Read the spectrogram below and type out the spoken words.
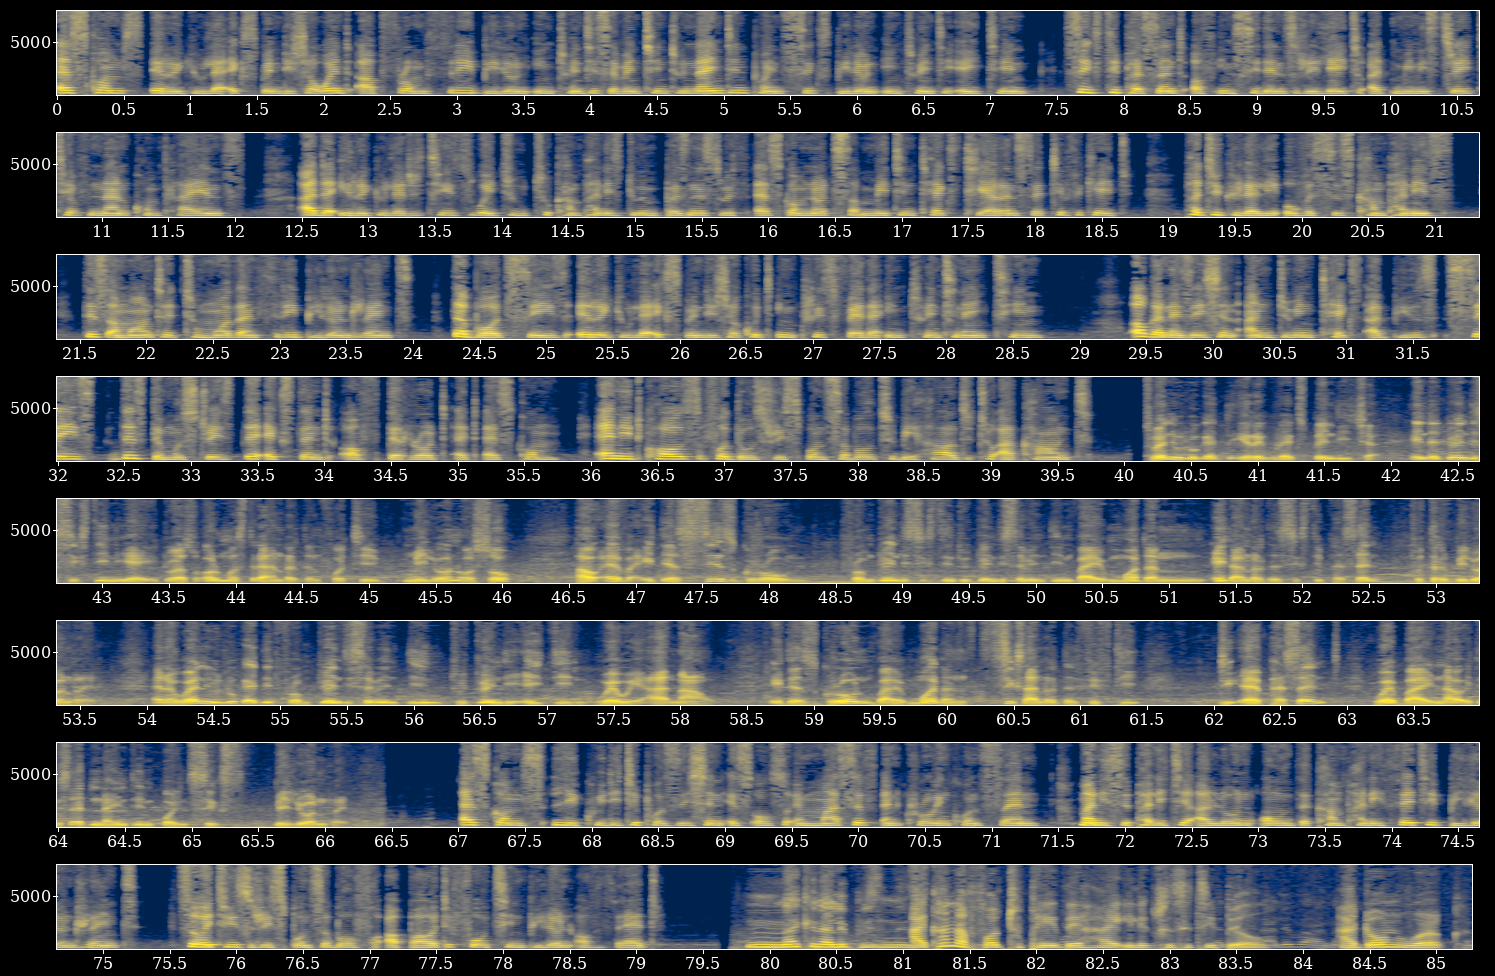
Eskom's irregular expenditure went up from 3 billion in 2017 to 19.6 billion in 2018. 60% of incidents relate to administrative non-compliance. Other irregularities were due to companies doing business with Eskom not submitting tax clearance certificate, particularly overseas companies. This amounted to more than 3 billion rand. The board says irregular expenditure could increase further in 2019. Organization Undoing Tax Abuse says this demonstrates the extent of the rot at Eskom and it calls for those responsible to be held to account. When you look at irregular expenditure, in the 2016 year it was almost 340 million or so. However, it has since grown from 2016 to 2017 by more than 860% to 3 billion rand. And when you look at it from 2017 to 2018, where we are now, it has grown by more than 650 uh, percent, whereby now it is at 19.6 billion rand. Eskom's liquidity position is also a massive and growing concern. Municipality alone owns the company 30 billion rand, so it is responsible for about 14 billion of that. I can't afford to pay the high electricity bill. I don't work.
